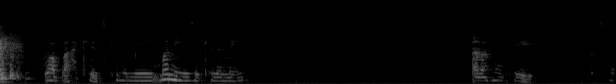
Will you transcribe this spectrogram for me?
My back is killing me. My knees are killing me. And I can't sleep. So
